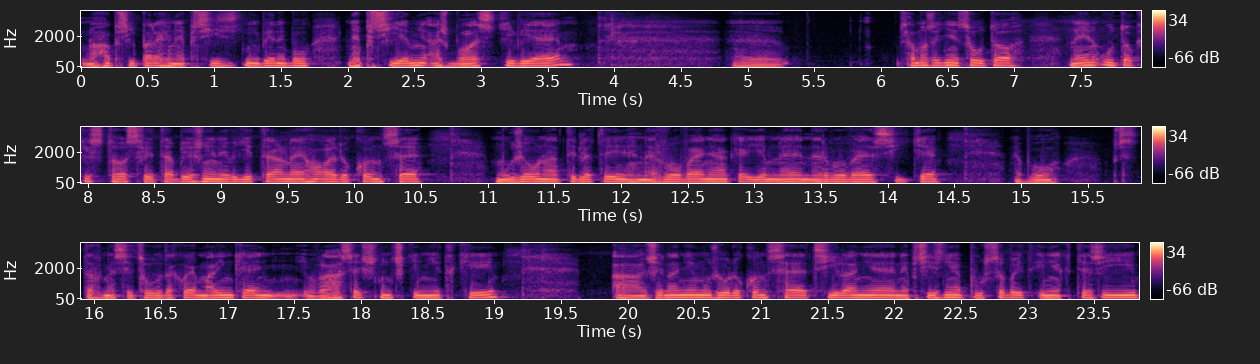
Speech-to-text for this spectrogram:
mnoha případech nepříznivě nebo nepříjemně až bolestivě. Samozřejmě jsou to nejen útoky z toho světa běžně neviditelného, ale dokonce můžou na tyhle ty nervové, nějaké jemné nervové sítě, nebo představme si, jsou to takové malinké vlásečničky, nitky, a že na ně můžou dokonce cíleně nepřízně působit i někteří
